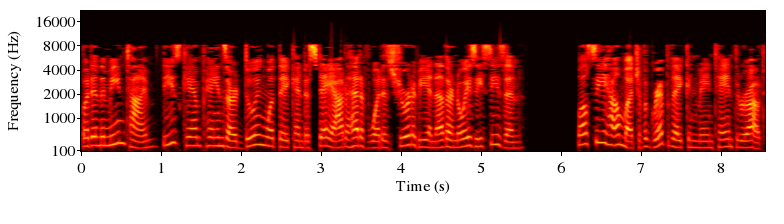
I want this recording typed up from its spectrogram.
But in the meantime, these campaigns are doing what they can to stay out ahead of what is sure to be another noisy season. We'll see how much of a grip they can maintain throughout.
